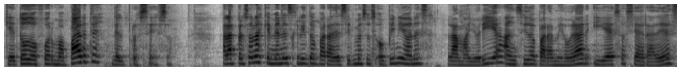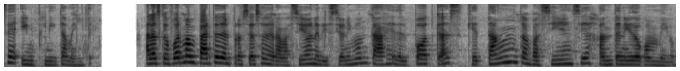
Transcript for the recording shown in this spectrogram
que todo forma parte del proceso. A las personas que me han escrito para decirme sus opiniones, la mayoría han sido para mejorar y eso se agradece infinitamente a los que forman parte del proceso de grabación, edición y montaje del podcast que tanta paciencia han tenido conmigo.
